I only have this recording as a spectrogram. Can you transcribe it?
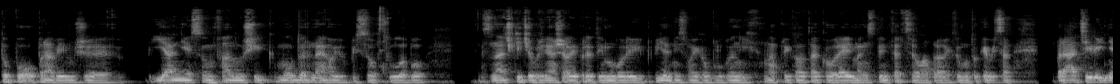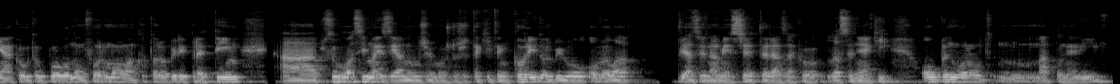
to poopravím, že ja nie som fanúšik moderného Ubisoftu, lebo značky, čo prinášali predtým, boli jedni z mojich obľúbených, napríklad ako Rayman, Splinter Cell a práve k tomuto, keby sa vrátili nejakou tou pôvodnou formou, ako to robili predtým. A súhlasím aj s Janom, že možno, že taký ten koridor by bol oveľa viacej na mieste teraz ako zase nejaký open world naplnený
